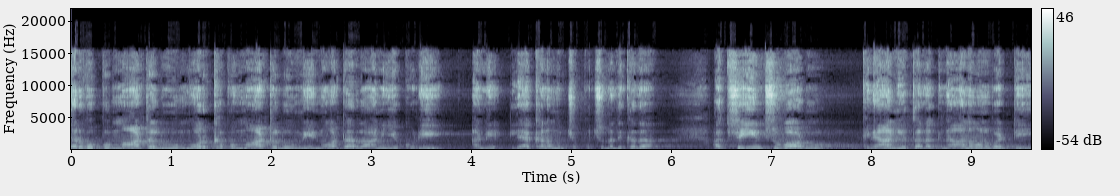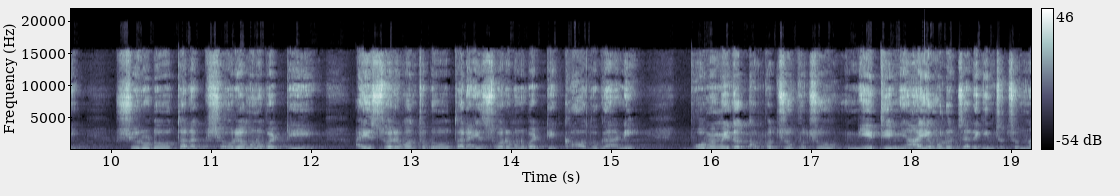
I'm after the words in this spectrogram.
గర్వపు మాటలు మూర్ఖపు మాటలు మీ నోట రానియకుడి అని లేఖనము చెప్పుచున్నది కదా. అచ్చయించువాడు జ్ఞాని తన జ్ఞానమును బట్టి శురుడు తన శౌర్యమును బట్టి ఐశ్వర్యవంతుడు తన ఐశ్వర్యమును బట్టి కాదు గాని భూమి మీద కృపచూపుచు నీతి న్యాయములు జరిగించుచున్న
